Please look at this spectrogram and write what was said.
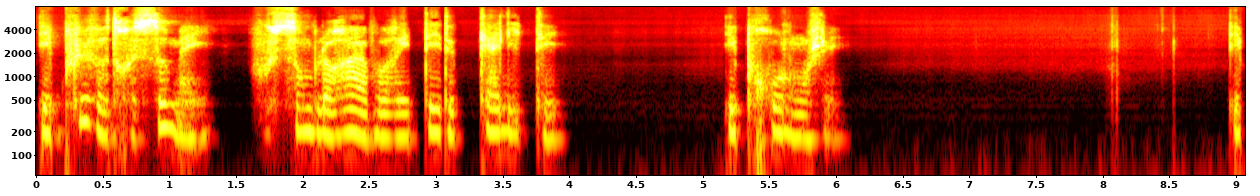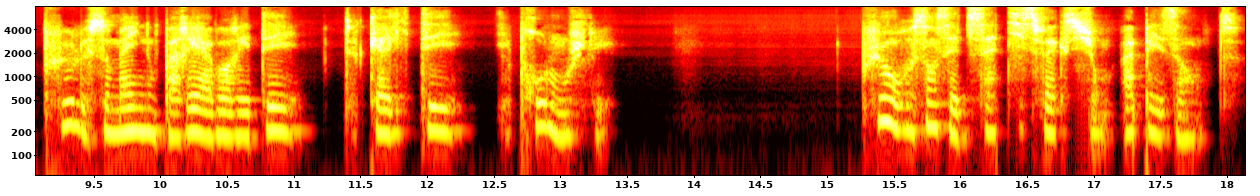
et plus votre sommeil vous semblera avoir été de qualité et prolongé. Et plus le sommeil nous paraît avoir été de qualité et prolongé, plus on ressent cette satisfaction apaisante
